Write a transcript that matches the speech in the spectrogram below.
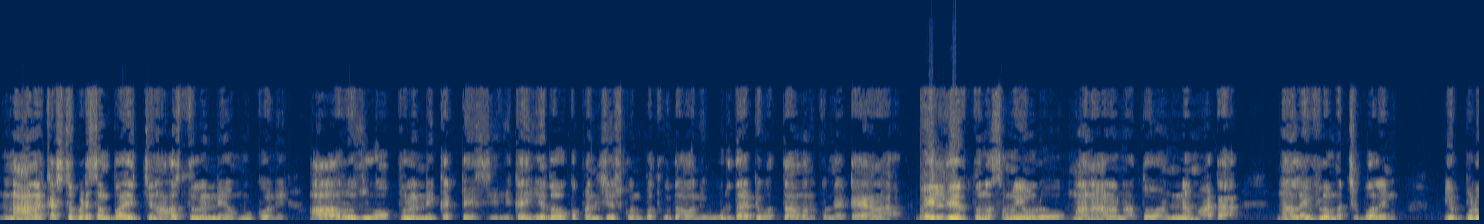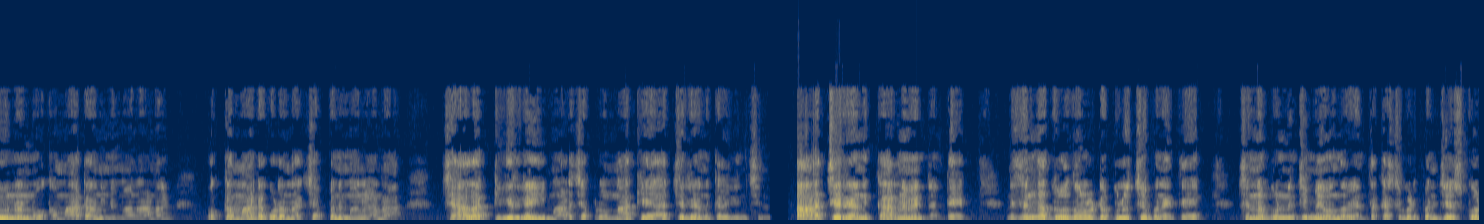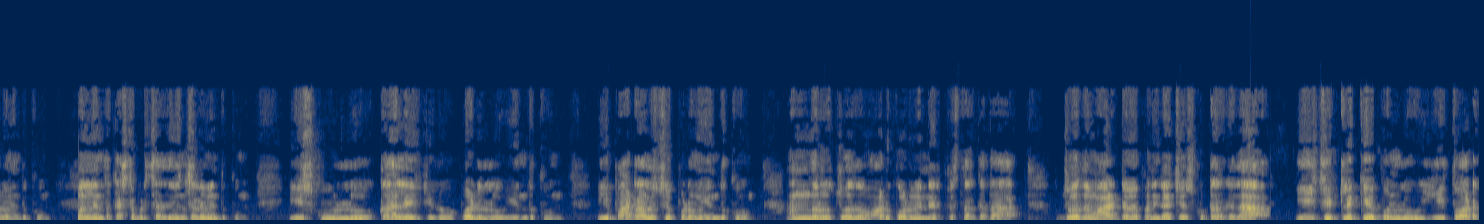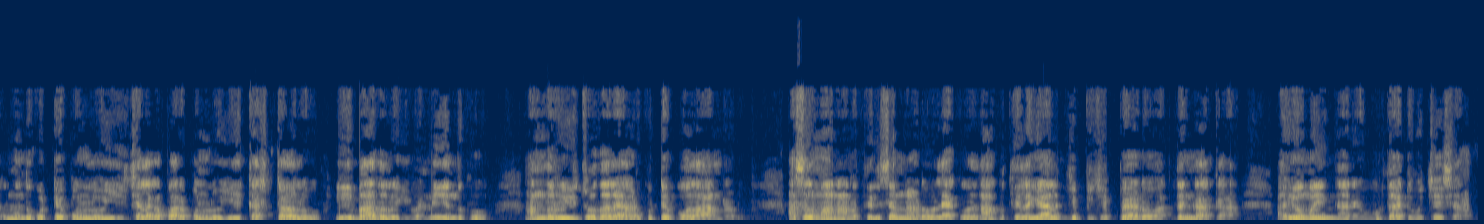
నాన్న కష్టపడి సంపాదించిన ఆస్తులన్నీ అమ్ముకొని ఆ రోజు అప్పులన్నీ కట్టేసి ఇక ఏదో ఒక పని చేసుకొని బతుకుదామని ఊరు దాటి వద్దామనుకునే టయాన బయలుదేరుతున్న సమయంలో మా నాన్న నాతో అన్న మాట నా లైఫ్లో మర్చిపోలేను. ఎప్పుడు నన్ను ఒక మాట అనని మా నాన్న ఒక్క మాట కూడా నాకు చెప్పని మా నాన్న చాలా క్లియర్గా ఈ మాట చెప్పడం నాకే ఆశ్చర్యాన్ని కలిగించింది. ఆ ఆశ్చర్యానికి కారణం ఏంటంటే నిజంగా దూరంలో డబ్బులు వచ్చే పని అయితే చిన్నప్పటి నుంచి మేమందరం ఎంత కష్టపడి పని చేసుకోవడం ఎందుకు? మమ్మల్ని ఎంత కష్టపడి చదివించడం ఎందుకు? ఈ స్కూళ్ళు కాలేజీలు బడులు ఎందుకు? ఈ పాఠాలు చెప్పడం ఎందుకు? అందరూ జోదం ఆడుకోవడమే నేర్పిస్తారు కదా? జోదం ఆడటమే పనిగా చేసుకుంటారు కదా? ఈ చెట్లెక్కే పనులు ఈ తోటకు ముందు కొట్టే పనులు ఈ చెలగపార పనులు ఈ కష్టాలు ఈ బాధలు ఇవన్నీ ఎందుకు? అందరూ ఈ జోదాలే ఆడుకుంటే పోలా అన్నాడు. అసలు మా నాన్న తెలిసి అన్నాడో లేక నాకు తెలియాలని చెప్పి చెప్పాడో అర్థం కాక అయోమయంగానే ఊరు దాటి వచ్చేశాను.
